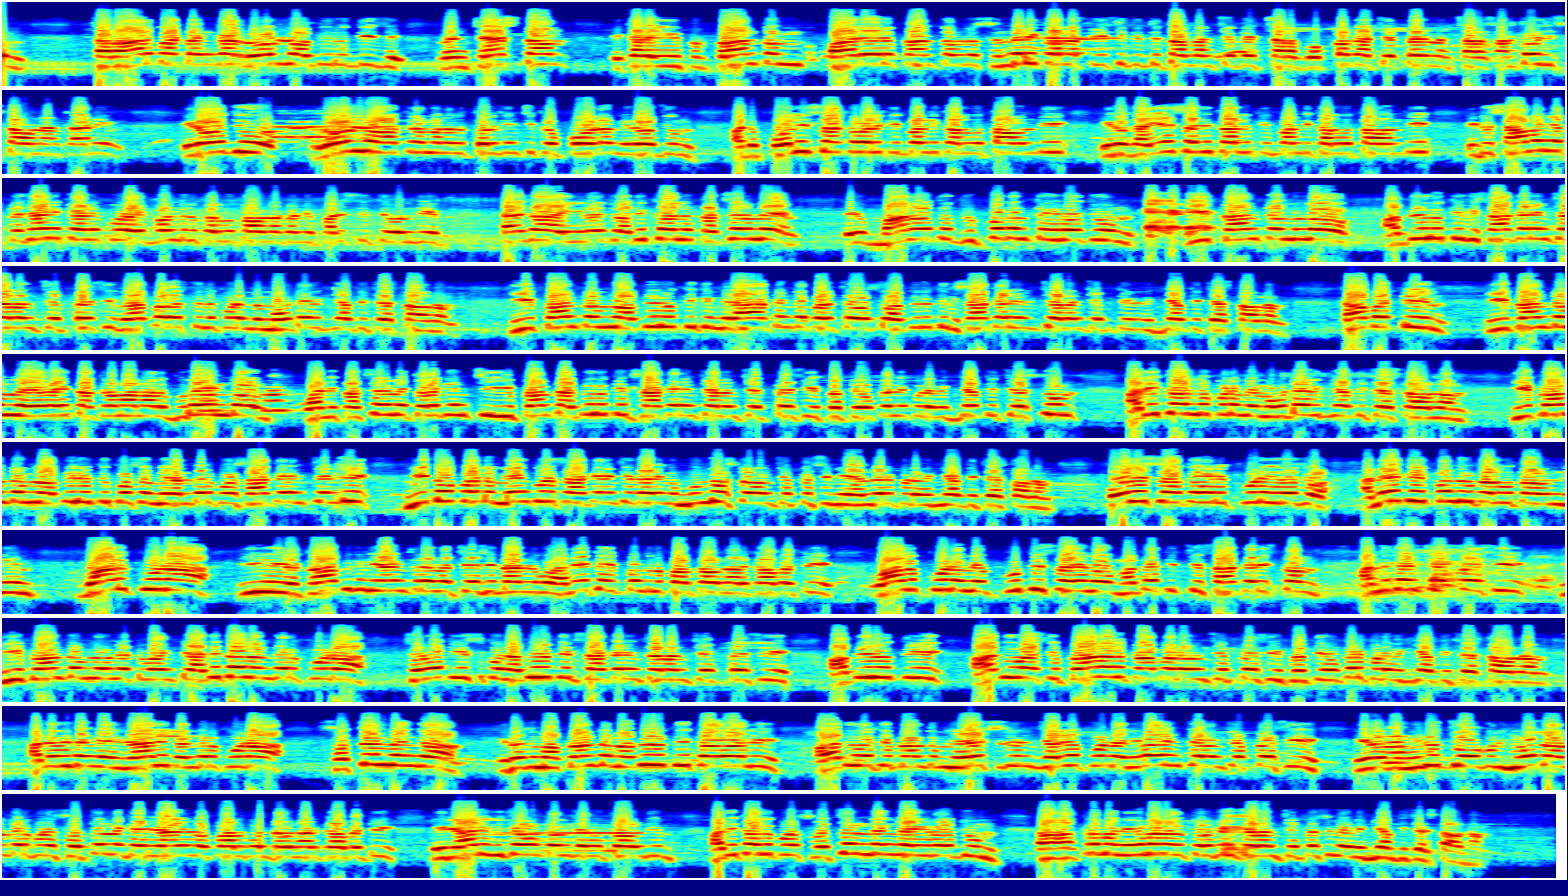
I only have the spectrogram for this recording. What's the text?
చాలా ఆర్భాటంగా రోడ్లు అభివృద్ధి మేము చేస్తాం. ఇక్కడ ఈ ప్రాంతం పాడేరు ప్రాంతంలో సుందరీకరణ తీర్చిదిద్దుతామని చెప్పి చాలా గొప్పగా చెప్పారు. మేము చాలా సంతోషిస్తా ఉన్నాం కానీ ఈ రోజు రోడ్లు ఆక్రమణలు తొలగించకపోవడం ఈ రోజు అటు పోలీస్ శాఖ వాళ్ళకి ఇబ్బంది కలుగుతా ఉంది ఈ రోజు ఐఏఎస్ అధికారులకు ఇబ్బంది కలుగుతా ఉంది ఇటు సామాన్య ప్రజానికానికి కూడా ఇబ్బందులు కలుగుతా ఉన్నటువంటి పరిస్థితి ఉంది. కనుక ఈ రోజు అధికారులు తక్షణమే మానవత దృక్పథంతో ఈ రోజు ఈ ప్రాంతంలో అభివృద్ధికి సహకరించాలని చెప్పేసి వ్యాపారస్తులు కూడా మేము ఒకటే విజ్ఞప్తి చేస్తా ఉన్నాం. ఈ ప్రాంతంలో అభివృద్ధికి మీరు ఆటంకపరచవచ్చు అభివృద్ధికి సహకరించాలని చెప్పి విజ్ఞప్తి చేస్తా ఉన్నాం. కాబట్టి ఈ ప్రాంతంలో ఏవైతే అక్రమాలు గురైందో వాటిని తక్షణమే తొలగించి ఈ ప్రాంత అభివృద్ధికి సహకరించాలని చెప్పేసి ప్రతి ఒక్కరిని కూడా విజ్ఞప్తి చేస్తూ అధికారులు కూడా మేము ఒకటే విజ్ఞప్తి చేస్తా ఉన్నాం. ఈ ప్రాంతంలో అభివృద్ధి కోసం మీరందరూ కూడా సహకరించండి. మీతో పాటు మేము కూడా సహకరించడానికి ముందు వస్తామని చెప్పేసి మీ అందరికీ కూడా విజ్ఞప్తి చేస్తా ఉన్నాం. పోలీస్ శాఖ వారికి కూడా ఈ రోజు అనేక ఇబ్బందులు కలుగుతా ఉంది. వారు కూడా ఈ ట్రాఫిక్ నియంత్రణ చేసే దానిలో అనేక ఇబ్బందులు పడుతూ ఉన్నారు కాబట్టి వాళ్ళకు కూడా మేము పూర్తి స్థాయిలో మద్దతు ఇచ్చి సహకరిస్తాం. అందుకని చెప్పేసి ఈ ప్రాంతంలో ఉన్నటువంటి అధికారులందరూ కూడా చొరవ తీసుకొని అభివృద్ధికి సహకరించాలని చెప్పేసి అభివృద్ధి ఆదివాసీ ప్రాణాలు కాపాడాలని చెప్పేసి ప్రతి ఒక్కరు కూడా విజ్ఞప్తి చేస్తా ఉన్నాం. అదేవిధంగా ఈ ర్యాలీకి అందరూ కూడా స్వచ్ఛందంగా ఈరోజు మా ప్రాంతం అభివృద్ధి కావాలి ఆదివాసీ ప్రాంతంలో యాక్సిడెంట్ జరగకుండా నివారించాలని చెప్పేసి ఈ రోజు నిరుద్యోగులు యువత అందరూ కూడా స్వచ్ఛందంగా ఈ ర్యాలీలో పాల్గొంటూ ఉన్నారు కాబట్టి ఈ ర్యాలీ విజయవంతం జరుగుతూ ఉంది. అధికారులు కూడా స్వచ్ఛందంగా ఈ రోజు అక్రమ నిర్మాణాలు తొలగించాలని చెప్పేసి మేము విజ్ఞప్తి చేస్తా ఉన్నాం.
